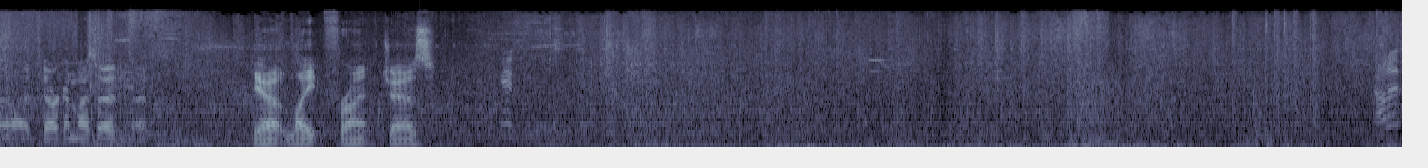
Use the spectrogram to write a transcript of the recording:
Uh, dark on my side and yeah, light front, Jaz. Okay. Got it.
